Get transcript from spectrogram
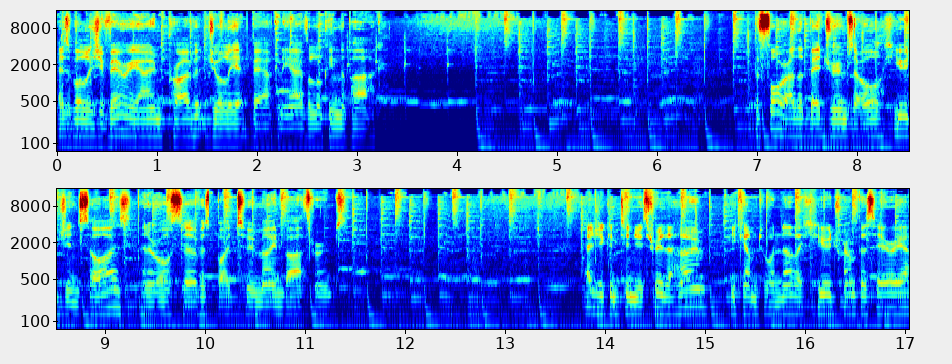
as well as your very own private Juliet balcony overlooking the park. The four other bedrooms are all huge in size and are all serviced by two main bathrooms. As you continue through the home, you come to another huge rumpus area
